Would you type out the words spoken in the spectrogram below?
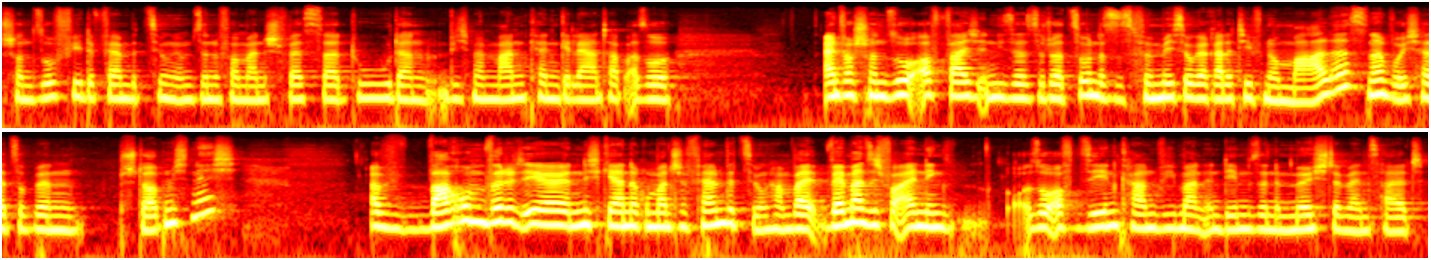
schon so viele Fernbeziehungen im Sinne von meiner Schwester, du, dann, wie ich meinen Mann kennengelernt habe. Also einfach schon so oft war ich in dieser Situation, dass es für mich sogar relativ normal ist, ne, wo ich halt so bin, stört mich nicht. Aber warum würdet ihr nicht gerne romantische Fernbeziehungen haben? Weil wenn man sich vor allen Dingen so oft sehen kann, wie man in dem Sinne möchte, wenn es halt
